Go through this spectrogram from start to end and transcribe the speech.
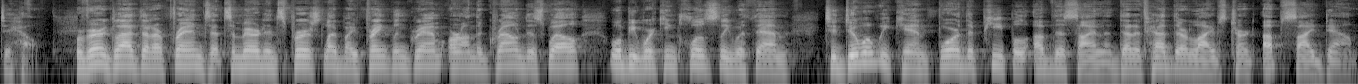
to help. We're very glad that our friends at Samaritan's Purse, led by Franklin Graham, are on the ground as well. We'll be working closely with them to do what we can for the people of this island that have had their lives turned upside down.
